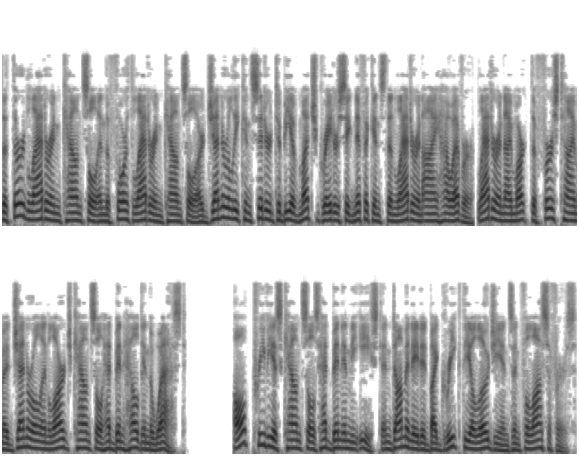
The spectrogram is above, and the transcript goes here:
The Third Lateran Council and the Fourth Lateran Council are generally considered to be of much greater significance than Lateran I however, Lateran I marked the first time a general and large council had been held in the West. All previous councils had been in the East and dominated by Greek theologians and philosophers.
